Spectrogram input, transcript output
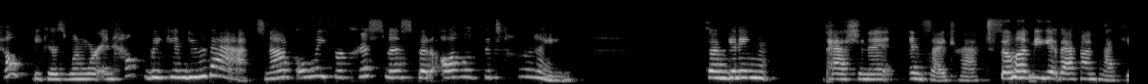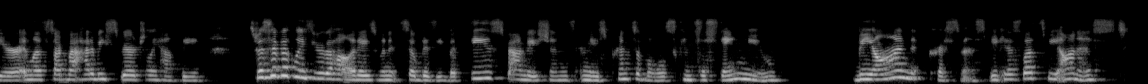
health because when we're in health, we can do that, not only for Christmas, but all of the time. So I'm getting passionate and sidetracked. So let me get back on track here and let's talk about how to be spiritually healthy specifically through the holidays when it's so busy. But these foundations and these principles can sustain you beyond Christmas because let's be honest,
